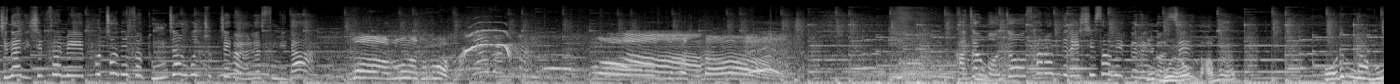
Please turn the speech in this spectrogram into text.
지난 23일 포천에서 동장군 축제가 열렸습니다. 와 로나 저거 봐. 우와 엄청 멋있다. 가장 먼저 사람들의 시선을 끄는 이게 뭐야? 것은 나무야? 얼음나무?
